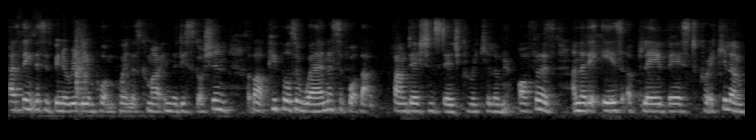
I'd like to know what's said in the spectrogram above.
I think this has been a really important point that's come out in the discussion about people's awareness of what that foundation stage curriculum offers and that it is a play based curriculum.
